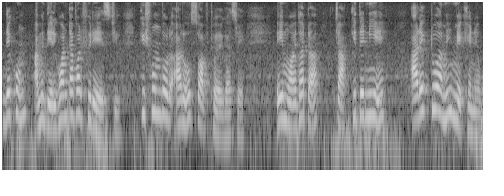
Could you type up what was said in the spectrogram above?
দেখুন, আমি দেড় ঘণ্টা পর ফিরে এসেছি। কি সুন্দর আরও সফট হয়ে গেছে। এই ময়দাটা চাক্কিতে নিয়ে আরেকটু আমি মেখে নেব।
